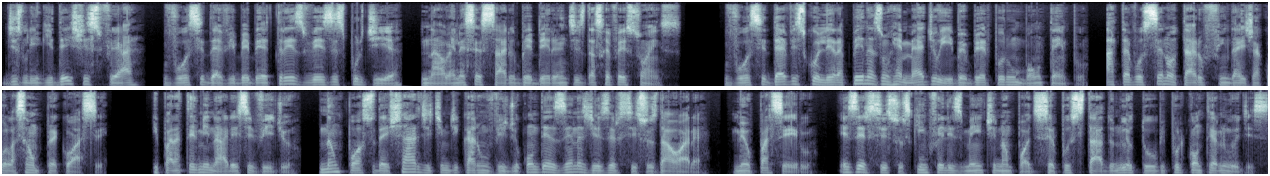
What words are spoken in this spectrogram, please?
Desligue e deixe esfriar. Você deve beber três vezes por dia, não é necessário beber antes das refeições. Você deve escolher apenas um remédio e beber por um bom tempo, até você notar o fim da ejaculação precoce. E para terminar esse vídeo, não posso deixar de te indicar um vídeo com dezenas de exercícios da hora, meu parceiro. Exercícios que infelizmente não pode ser postado no YouTube por conter nudes.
